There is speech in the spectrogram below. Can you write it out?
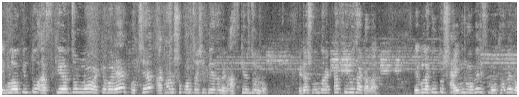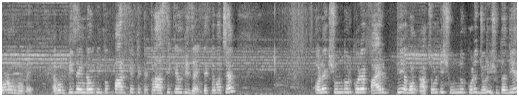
এগুলোও কিন্তু আজকের জন্য একেবারে হচ্ছে আঠারোশো পঞ্চাশে পেয়ে যাবেন আজকের জন্য। এটা সুন্দর একটা ফিরোজা কালার। এগুলা কিন্তু শাইনিং হবে স্মুথ হবে, নরম হবে এবং ডিজাইনটাও কিন্তু পারফেক্ট একটা ক্লাসিক্যাল ডিজাইন দেখতে পাচ্ছেন? অনেক সুন্দর করে পায়েরটি এবং আঁচলটি সুন্দর করে জরি সুতা দিয়ে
